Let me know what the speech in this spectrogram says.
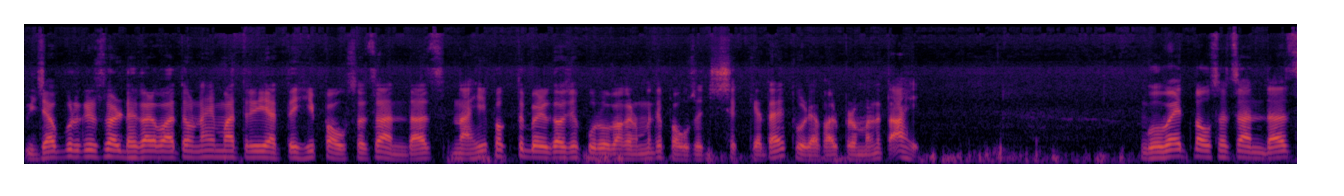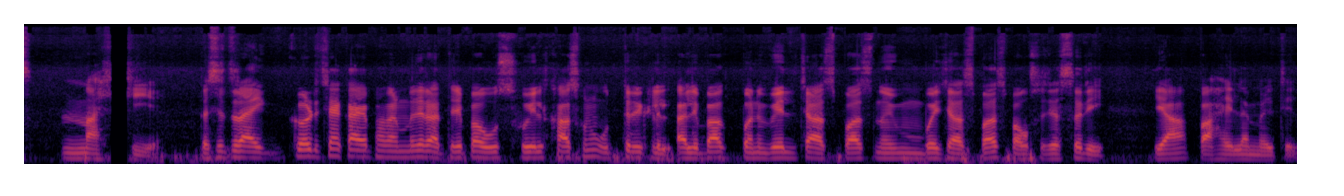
विजापूरकडे सुद्धा ढगाळ वातावरण आहे मात्र यातही पावसाचा अंदाज नाही. फक्त बेळगावच्या पूर्व भागांमध्ये पावसाची शक्यता आहे थोड्याफार प्रमाणात आहे. गोव्यात पावसाचा अंदाज नाही आहे तसेच रायगडच्या काही भागांमध्ये रात्री पाऊस होईल खास करून उत्तरेकडील अलिबाग पनवेलच्या आसपास नवी मुंबईच्या आसपास पावसाच्या सरी या पाहायला मिळतील.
